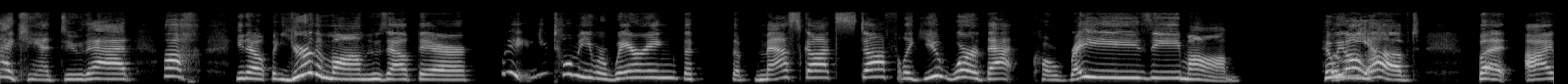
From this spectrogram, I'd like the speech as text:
I can't do that. Ah, you know, but you're the mom who's out there. What you, you told me you were wearing the the mascot stuff. Like you were that crazy mom who we Oh, all yeah. loved. But I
